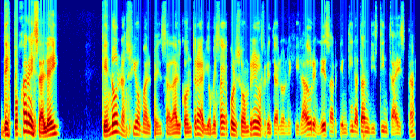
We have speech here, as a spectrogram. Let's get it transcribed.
despojar a esa ley que no nació mal pensada, al contrario, me saco el sombrero frente a los legisladores de esa Argentina tan distinta a esta,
